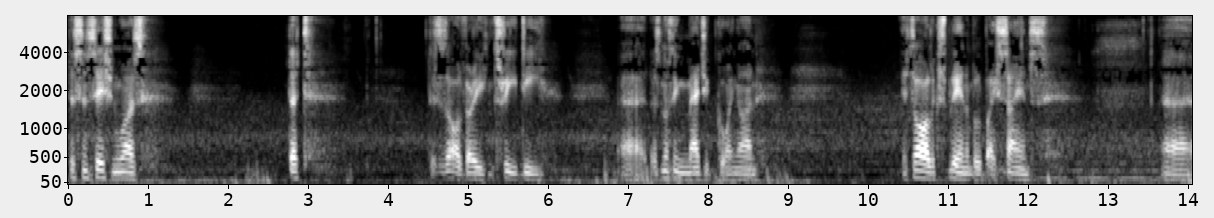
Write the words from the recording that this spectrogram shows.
the sensation was that this is all very 3D. Uh, there's nothing magic going on. It's all explainable by science. Uh,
